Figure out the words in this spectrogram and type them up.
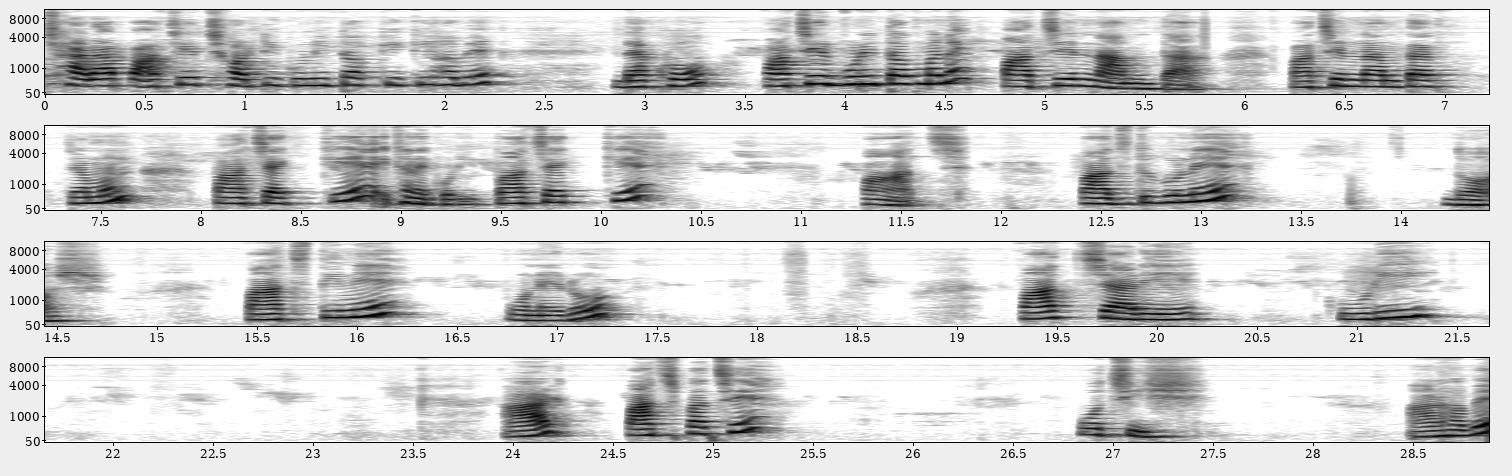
ছাড়া পাঁচের ছটি গুণিতক কী কী হবে? দেখো, পাঁচের গুণিতক মানে পাঁচের নামতা। পাঁচের নামতা যেমন পাঁচ এককে এখানে করি, পাঁচ এককে পাঁচ। পাঁচ দুগুণে দশ। পাঁচ তিনে পনেরো। পাঁচ চারে কুড়ি। আর পাঁচ পাঁচে পঁচিশ। আর হবে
